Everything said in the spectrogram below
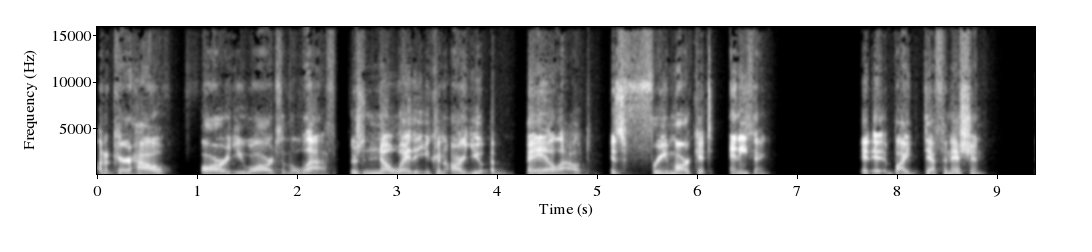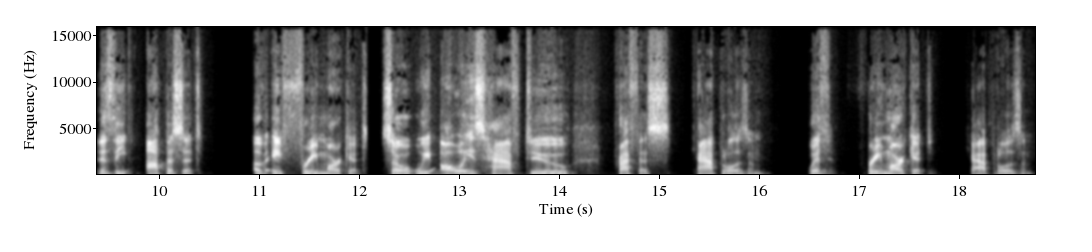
I don't care how far you are to the left, there's no way that you can argue a bailout is free market anything. It, it, by definition, it is the opposite of a free market. So we always have to preface capitalism with free market capitalism.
